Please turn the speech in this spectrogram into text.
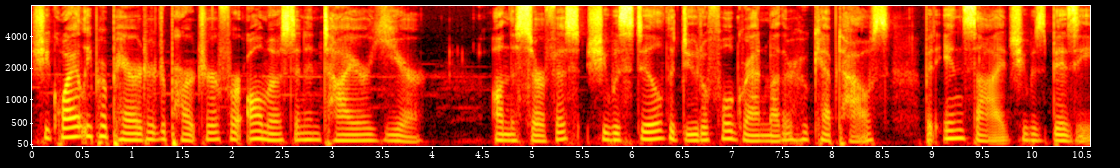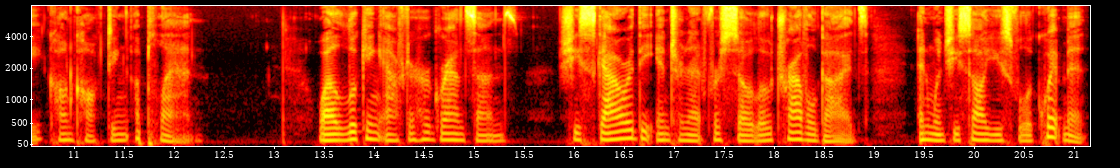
She quietly prepared her departure for almost an entire year. On the surface, she was still the dutiful grandmother who kept house, but inside she was busy concocting a plan. While looking after her grandsons, she scoured the internet for solo travel guides, and when she saw useful equipment,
